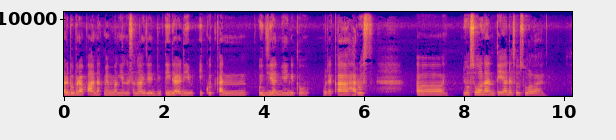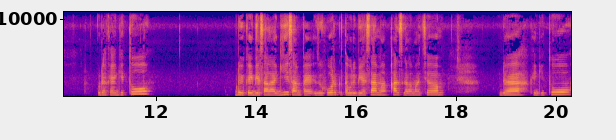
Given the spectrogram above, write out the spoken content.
Ada beberapa anak memang yang sengaja di, tidak diikutkan ujiannya gitu. Mereka harus uh, nyusul nanti ada susulan. Udah kayak gitu udah kayak biasa lagi sampai zuhur kita udah biasa makan segala macem. Udah kayak gitu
